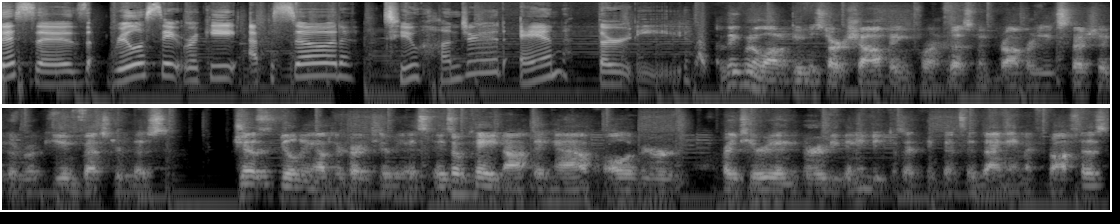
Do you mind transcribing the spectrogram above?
This is Real Estate Rookie episode 230. I think when a lot of people start shopping for investment property, especially the rookie investor that's just building out their criteria, it's, it's okay not to have all of your criteria in the very beginning because I think that's a dynamic process.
